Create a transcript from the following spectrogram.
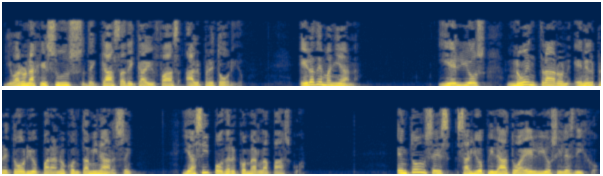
Llevaron a Jesús de casa de Caifás al pretorio. Era de mañana y ellos no entraron en el pretorio para no contaminarse, y así poder comer la Pascua. Entonces salió Pilato a ellos y les dijo,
